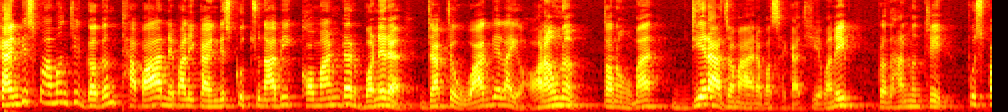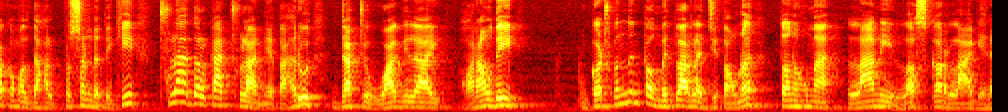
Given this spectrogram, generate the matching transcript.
काङ्ग्रेस महामन्त्री गगन थापा नेपाली काङ्ग्रेसको चुनावी कमान्डर बनेर डाक्टर वाग्लेलाई हराउन तनहुमा डेरा जमाएर बसेका थिए भने प्रधानमन्त्री पुष्पकमल दाहाल प्रचण्डदेखि ठुला दलका ठुला नेताहरू डाक्टर वाग्लेलाई हराउँदै गठबन्धनका उम्मेद्वारलाई जिताउन तनहुमा लामे लस्कर लागेर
